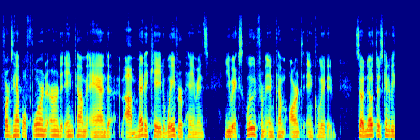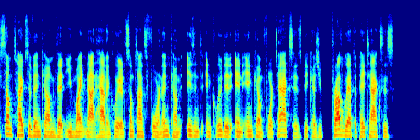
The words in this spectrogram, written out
For example, foreign earned income and uh, Medicaid waiver payments you exclude from income aren't included. So note there's going to be some types of income that you might not have included. Sometimes foreign income isn't included in income for taxes because you probably have to pay taxes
